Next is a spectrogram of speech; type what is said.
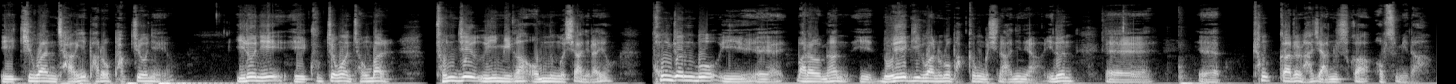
이 기관장이 바로 박지원이에요. 이러니 이 국정원 정말 존재 의미가 없는 것이 아니라요. 통전부 이 말하면 이 노예기관으로 바꾼 것이 아니냐 이런 에, 에, 평가를 하지 않을 수가 없습니다.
